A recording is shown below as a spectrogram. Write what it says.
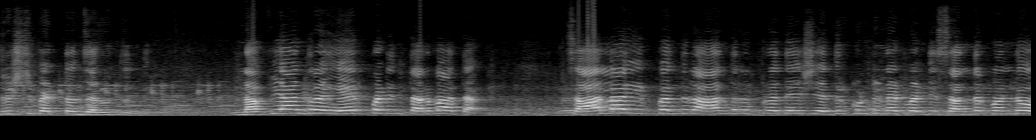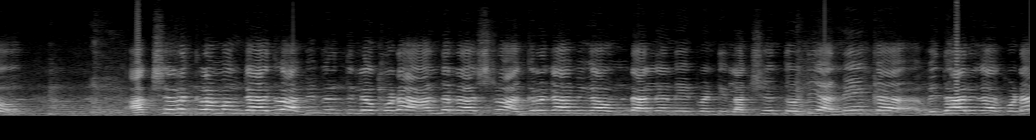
దృష్టి పెట్టడం జరుగుతుంది. నవ్యాంధ్ర ఏర్పడిన తర్వాత చాలా ఇబ్బందులు ఆంధ్రప్రదేశ్ ఎదుర్కొంటున్నటువంటి సందర్భంలో అక్షరక్రమం కాదు అభివృద్ధిలో కూడా ఆంధ్ర రాష్ట్రం అగ్రగామిగా ఉండాలి అనేటువంటి లక్ష్యంతో అనేక విధాలుగా కూడా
